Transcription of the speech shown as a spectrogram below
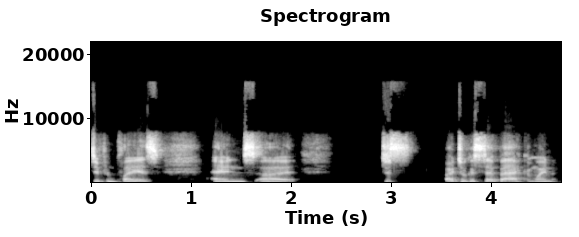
different players, and uh, just I took a step back and went,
